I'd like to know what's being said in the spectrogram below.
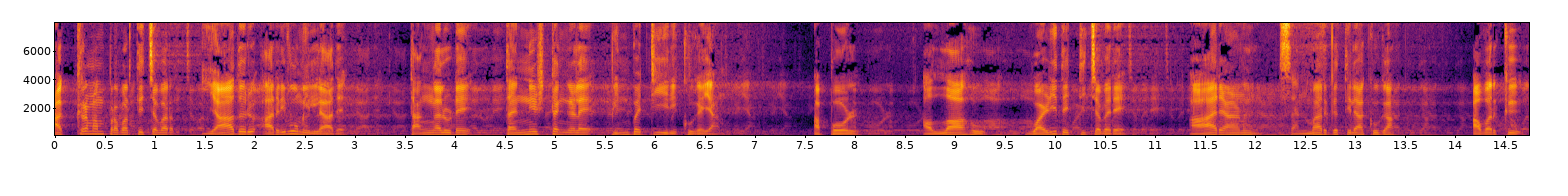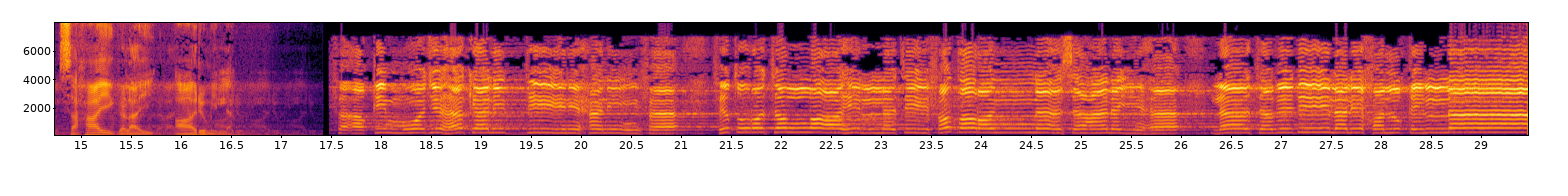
അക്രമം പ്രവർത്തിച്ചവർ യാതൊരു അറിവുമില്ലാതെ തങ്ങളുടെ തന്നിഷ്ടങ്ങളെ പിൻപറ്റിയിരിക്കുകയാണ്. അപ്പോൾ അള്ളാഹു വഴിതെറ്റിച്ചവരെ ആരാണ് സന്മാർഗത്തിലാക്കുക അവർക്ക് സഹായികളായി ആരുമില്ല فأقم وجهك للدين حنيفا فطرة الله التي فطر الناس عليها لا تبديل لخلق الله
